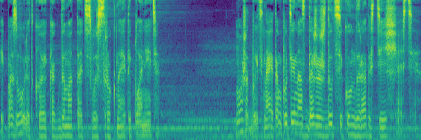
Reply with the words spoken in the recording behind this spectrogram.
и позволят кое-как домотать свой срок на этой планете. Может быть, на этом пути нас даже ждут секунды радости и счастья.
